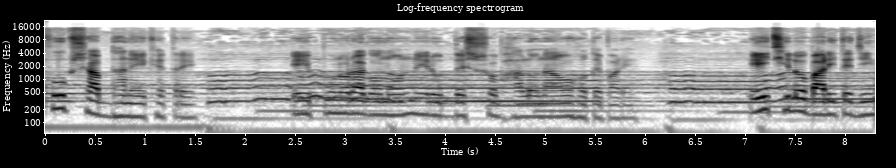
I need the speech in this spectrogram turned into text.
খুব সাবধানে ক্ষেত্রে এই পুনরাগমন এর উদ্দেশ্য ভালো নাও হতে পারে। এই ছিল বাড়িতে জিন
